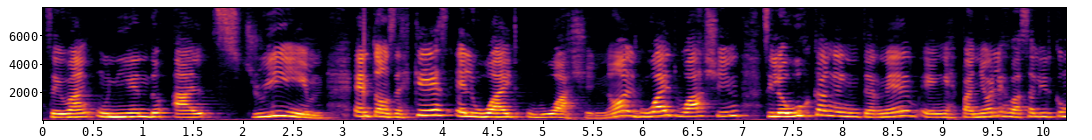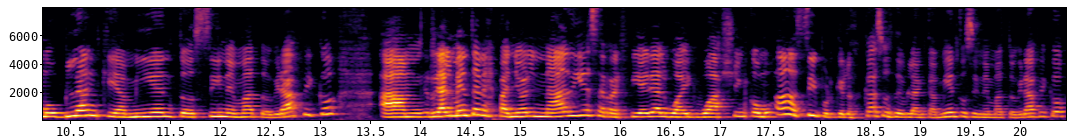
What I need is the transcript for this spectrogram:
se van uniendo al stream. Entonces, ¿qué es el whitewashing? ¿no? El whitewashing, si lo buscan en internet, en español les va a salir como blanqueamiento cinematográfico. Realmente en español nadie se refiere al whitewashing como, ah, sí, porque los casos de blanqueamiento cinematográfico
